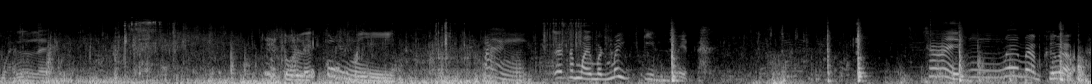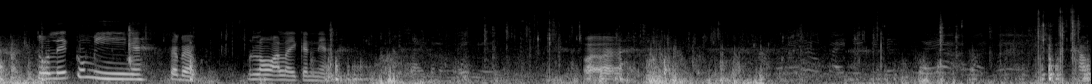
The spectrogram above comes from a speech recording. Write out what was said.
แหวนเลยไอ้ ตัวเล็กก็มีแม่งแล้วทำไมมันไม่กินเบ็ดใช่ไม่แบบคือแบบ ตัวเล็กก็มีไงแต่แบบมันรออะไรกันเนี่ยไซส์กำลังเล่นไงเออครับ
